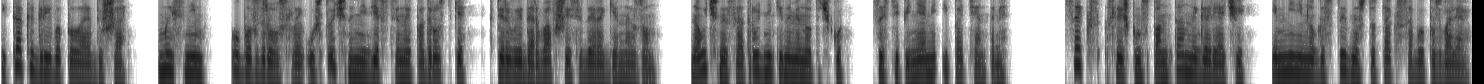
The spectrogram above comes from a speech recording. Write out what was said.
и как игриво пылает душа. Мы с ним оба взрослые, уж точно не девственные подростки, впервые дорвавшиеся до эрогенных зон. Научные сотрудники на минуточку, со степенями и патентами. Секс слишком спонтанный, горячий, и мне немного стыдно, что так с собой позволяю.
